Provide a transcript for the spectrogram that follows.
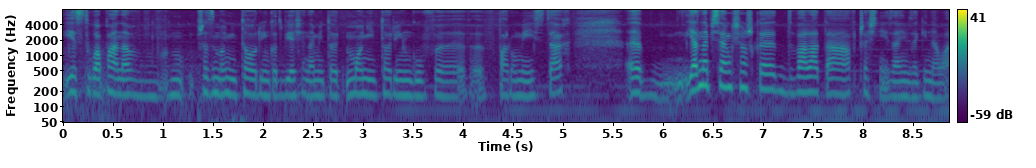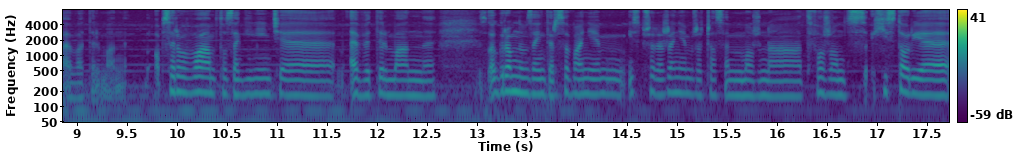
jest łapana w, w, przez monitoring, odbija się na monitoringu w, w, paru miejscach. E, ja napisałam książkę dwa lata wcześniej, zanim zaginęła Ewa Tillman. Obserwowałam to zaginięcie Ewy Tillman z ogromnym zainteresowaniem i z przerażeniem, że czasem można, tworząc historię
